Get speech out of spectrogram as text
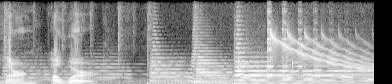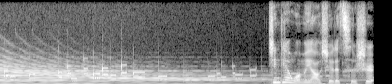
Learn a word. 今天我们要学的词是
